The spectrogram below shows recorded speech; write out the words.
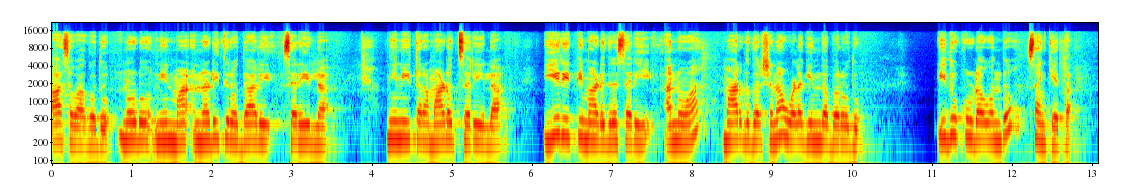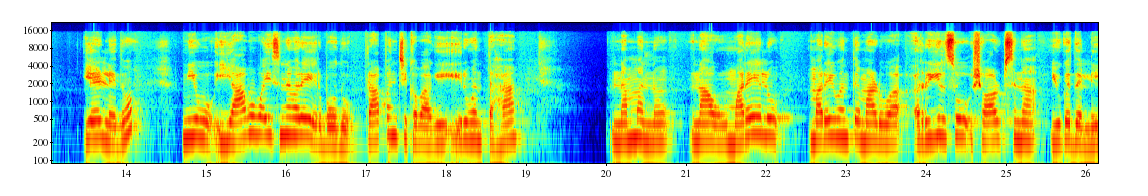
ಭಾಸವಾಗೋದು. ನೋಡು, ನೀನು ಮಾ ನಡೀತಿರೋ ದಾರಿ ಸರಿ ಇಲ್ಲ. ನೀನು ಈ ಥರ ಮಾಡೋದು ಸರಿ ಇಲ್ಲ. ಈ ರೀತಿ ಮಾಡಿದರೆ ಸರಿ ಅನ್ನುವ ಮಾರ್ಗದರ್ಶನ ಒಳಗಿಂದ ಬರೋದು. ಇದು ಕೂಡ ಒಂದು ಸಂಕೇತ. ಏಳನೇದು, ನೀವು ಯಾವ ವಯಸ್ಸಿನವರೇ ಇರ್ಬೋದು, ಪ್ರಾಪಂಚಿಕವಾಗಿ ಇರುವಂತಹ ನಮ್ಮನ್ನು ನಾವು ಮರೆಯಲು, ಮರೆಯುವಂತೆ ಮಾಡುವ ರೀಲ್ಸು, ಶಾರ್ಟ್ಸಿನ ಯುಗದಲ್ಲಿ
